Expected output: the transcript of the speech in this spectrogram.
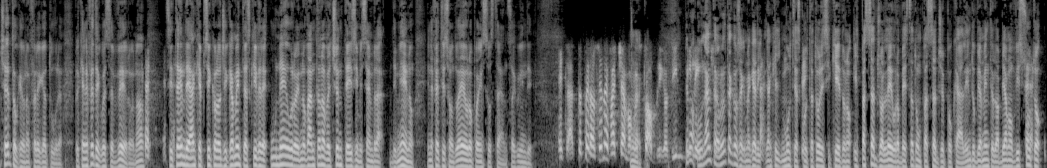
certo che è una fregatura, perché in effetti questo è vero, no? Si tende anche psicologicamente a scrivere 1,99 euro, sembra di meno, in effetti sono 2 euro poi in sostanza, quindi. Esatto, però se noi facciamo ecco. questo obbligo di, però di un'altra, un'altra, cosa che magari eh. anche molti ascoltatori sì. si chiedono, il passaggio all'euro beh, è stato un passaggio epocale, indubbiamente lo abbiamo vissuto eh.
